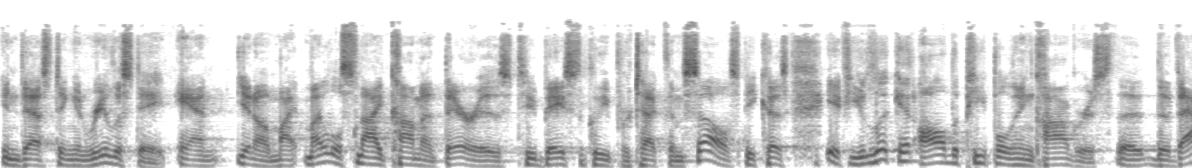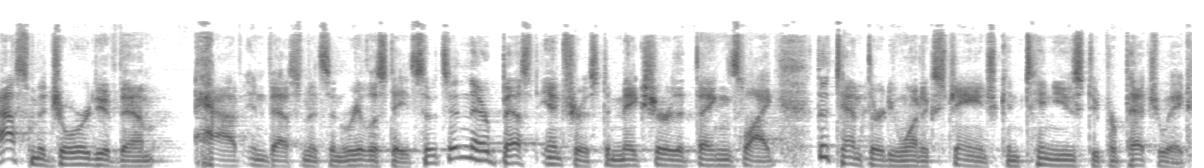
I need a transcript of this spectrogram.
investing in real estate. And, you know, my, my little snide comment there is to basically protect themselves because if you look at all the people in Congress, the, the vast majority of them have investments in real estate. So it's in their best interest to make sure that things like the 1031 exchange continues to perpetuate.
